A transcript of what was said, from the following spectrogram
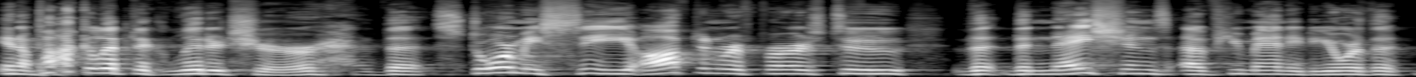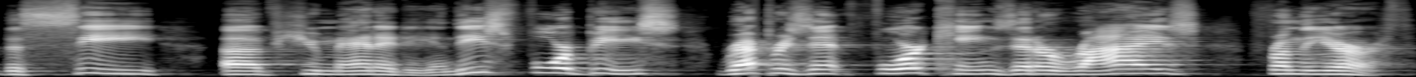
In apocalyptic literature, the stormy sea often refers to the, the nations of humanity or the, the sea of humanity. And these four beasts represent four kings that arise from the earth.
